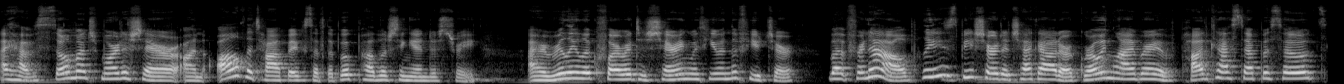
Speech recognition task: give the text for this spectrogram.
I have so much more to share on all the topics of the book publishing industry. I really look forward to sharing with you in the future. But for now, please be sure to check out our growing library of podcast episodes,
